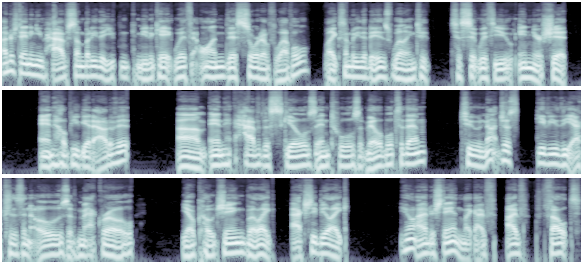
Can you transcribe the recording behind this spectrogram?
understanding you have somebody that you can communicate with on this sort of level, like somebody that is willing to to sit with you in your shit and help you get out of it, um, and have the skills and tools available to them to not just give you the X's and O's of macro, you know, coaching, but like actually be like, you know, I understand. Like I've I've felt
